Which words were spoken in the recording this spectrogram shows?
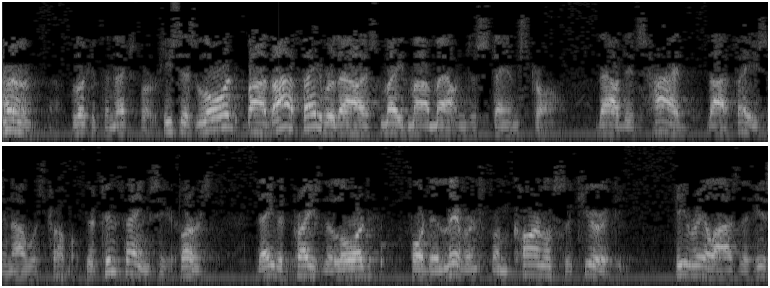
look at the next verse. He says, Lord, by thy favor thou hast made my mountain to stand strong. Thou didst hide thy face, and I was troubled. There are two things here. First, David praised the Lord for deliverance from carnal security. He realized that his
